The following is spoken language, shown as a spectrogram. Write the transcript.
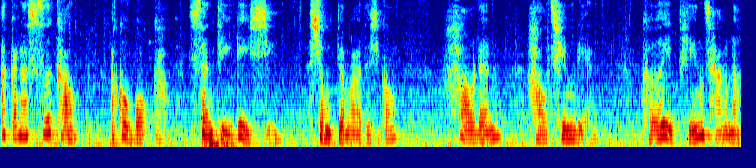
啊，跟他思考啊，够无够，身体力行。上重要就是讲，好人、好青年，可以平常呢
